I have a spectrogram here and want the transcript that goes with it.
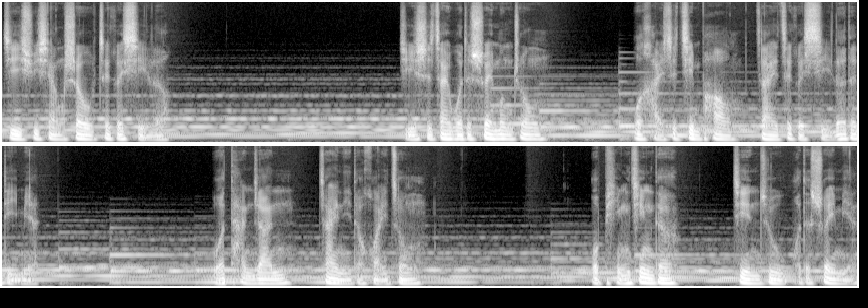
继续享受这个喜乐，即使在我的睡梦中，我还是浸泡在这个喜乐的里面。我坦然在你的怀中，我平静的进入我的睡眠，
